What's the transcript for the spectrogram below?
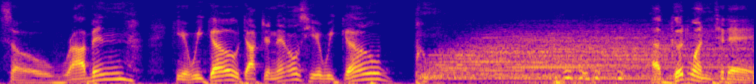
So, Robin, here we go. Dr. Nels, here we go. Boom. A good one today.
